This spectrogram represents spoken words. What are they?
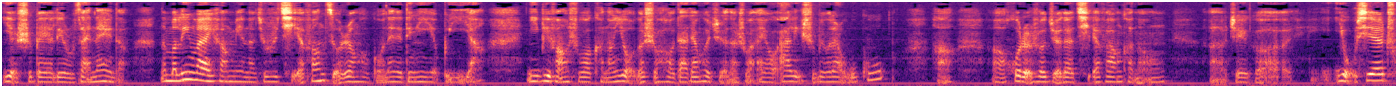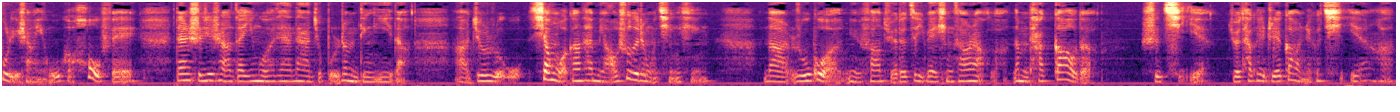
也是被列入在内的。那么另外一方面呢，就是企业方责任和国内的定义也不一样。你比方说，可能有的时候大家会觉得说，哎呦，阿里是不是有点无辜？啊，呃，或者说觉得企业方可能。呃，这个有些处理上也无可厚非，但实际上在英国和加拿大就不是这么定义的，啊，就是像我刚才描述的这种情形，那如果女方觉得自己被性骚扰了，那么她告的是企业，就是她可以直接告你这个企业哈。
